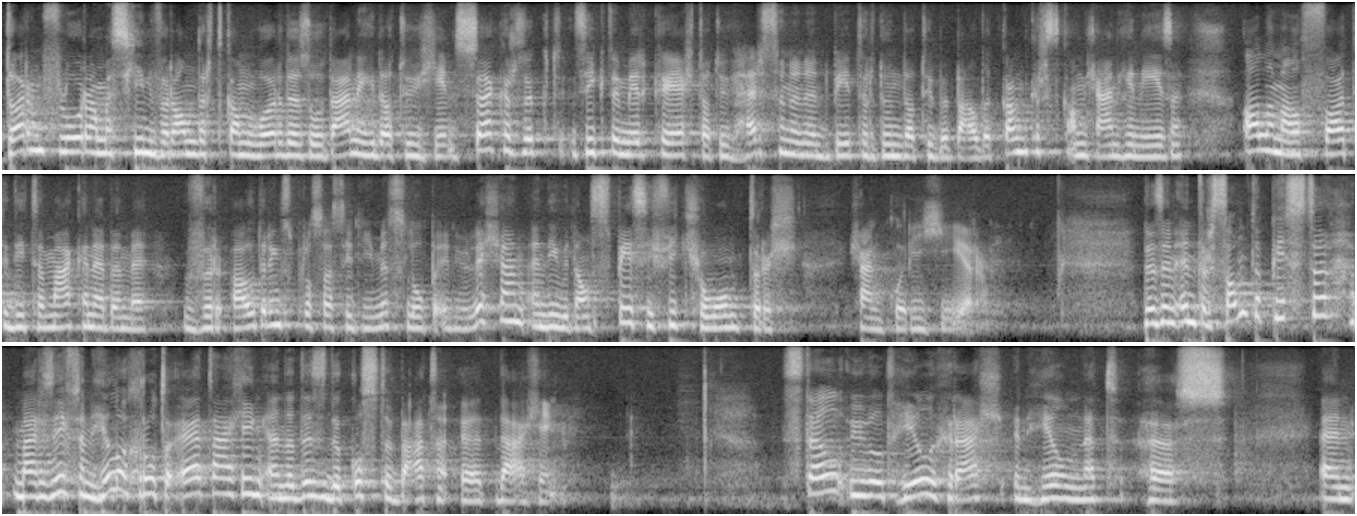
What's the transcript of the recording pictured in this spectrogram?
darmflora misschien veranderd kan worden, zodanig dat u geen suikerziekte meer krijgt, dat uw hersenen het beter doen, dat u bepaalde kankers kan gaan genezen. Allemaal fouten die te maken hebben met verouderingsprocessen die mislopen in uw lichaam en die we dan specifiek gewoon terug gaan corrigeren. Dat is een interessante piste, maar ze heeft een hele grote uitdaging en dat is de kosten-baten-uitdaging. Stel, u wilt heel graag een heel net huis. En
